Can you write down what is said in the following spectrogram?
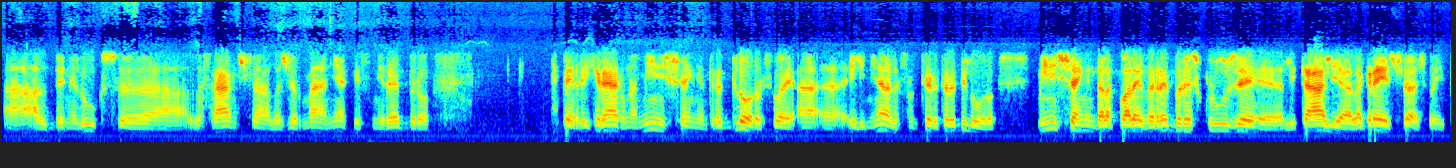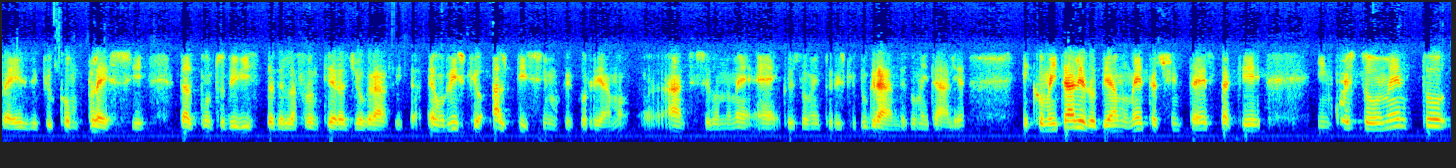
al Benelux, alla Francia, alla Germania, che finirebbero per ricreare una mini Schengen tra di loro, cioè a, eliminare le frontiere tra di loro, mini Schengen dalla quale verrebbero escluse eh, l'Italia, la Grecia, cioè i paesi più complessi dal punto di vista della frontiera geografica. È un rischio altissimo che corriamo, eh, anzi secondo me è in questo momento il rischio più grande come Italia e come Italia dobbiamo metterci in testa che in questo momento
